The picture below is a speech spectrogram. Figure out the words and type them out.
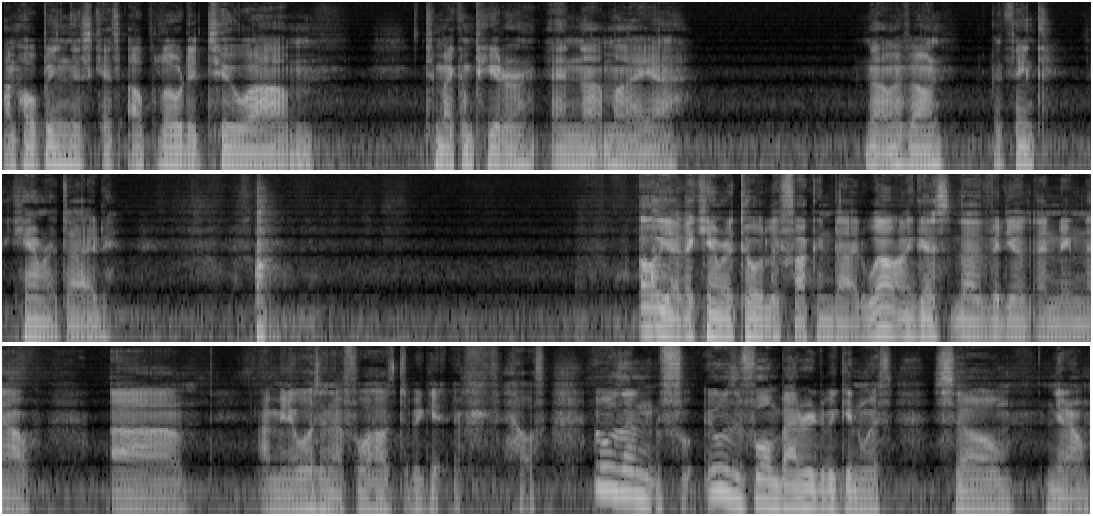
I'm hoping this gets uploaded to um, to my computer and not my uh, not my phone. I think the camera died. Oh yeah, the camera totally fucking died. Well, I guess that video's ending now. Uh, I mean, it wasn't at full health to begin health. It wasn't. It was a full battery to begin with. So you know,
